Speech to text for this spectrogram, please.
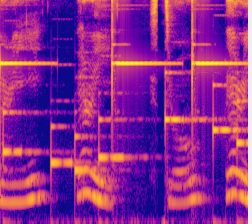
Very, very strawberry.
